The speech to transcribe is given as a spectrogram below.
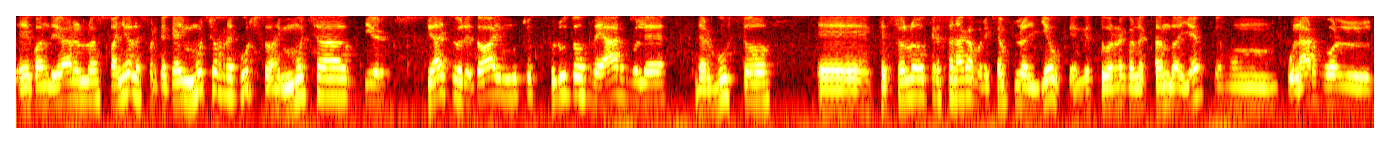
eh, cuando llegaron los españoles, porque aquí hay muchos recursos, hay mucha diversidad y sobre todo hay muchos frutos de árboles, de arbustos, eh, que solo crecen acá, por ejemplo el yeuque, que estuve recolectando ayer, que es un, un árbol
